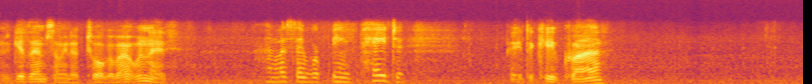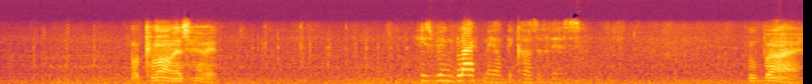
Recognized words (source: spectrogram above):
It'd give them something to talk about, wouldn't it? Unless they were being paid to. Paid to keep quiet? Well, come on, let's have it. He's being blackmailed because of this. Who by?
